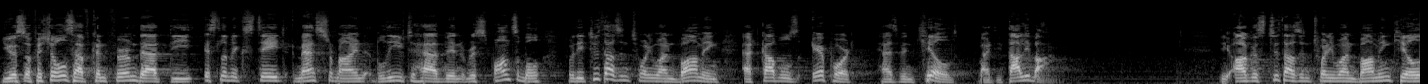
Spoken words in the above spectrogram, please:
U.S. officials have confirmed that the Islamic State mastermind believed to have been responsible for the 2021 bombing at Kabul's airport has been killed by the Taliban. The August 2021 bombing killed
